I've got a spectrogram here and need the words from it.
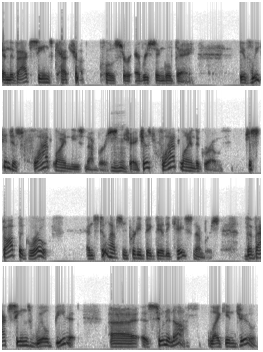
And the vaccines catch up closer every single day. If we can just flatline these numbers, mm-hmm. Jay, just flatline the growth, just stop the growth, and still have some pretty big daily case numbers, the vaccines will beat it uh, soon enough, like in June.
